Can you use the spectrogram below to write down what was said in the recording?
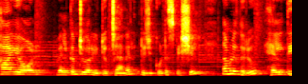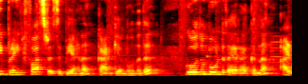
Hi all welcome to our YouTube channel Ruchikoottu special നമ്മളിന്നൊരു ഹെൽത്തി ബ്രേക്ക്ഫാസ്റ്റ് റെസിപ്പിയാണ് കാണിക്കാൻ പോകുന്നത്. ഗോതമ്പ് കൊണ്ട് തയ്യാറാക്കുന്ന അട.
